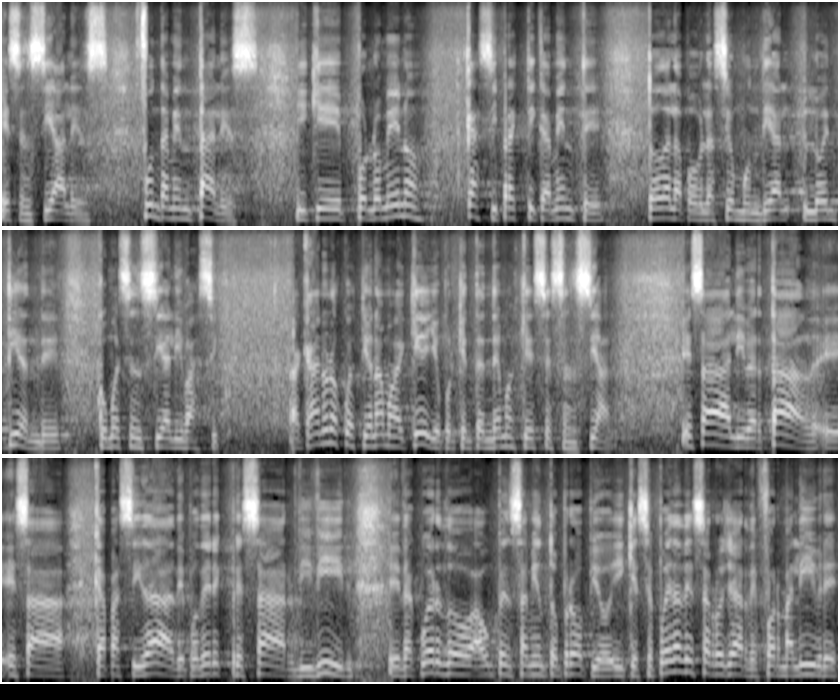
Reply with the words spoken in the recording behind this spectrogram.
esenciales, fundamentales y que por lo menos casi prácticamente toda la población mundial lo entiende como esencial y básico. Acá no nos cuestionamos aquello porque entendemos que es esencial esa libertad, eh, esa capacidad de poder expresar, vivir eh, de acuerdo a un pensamiento propio y que se pueda desarrollar de forma libre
